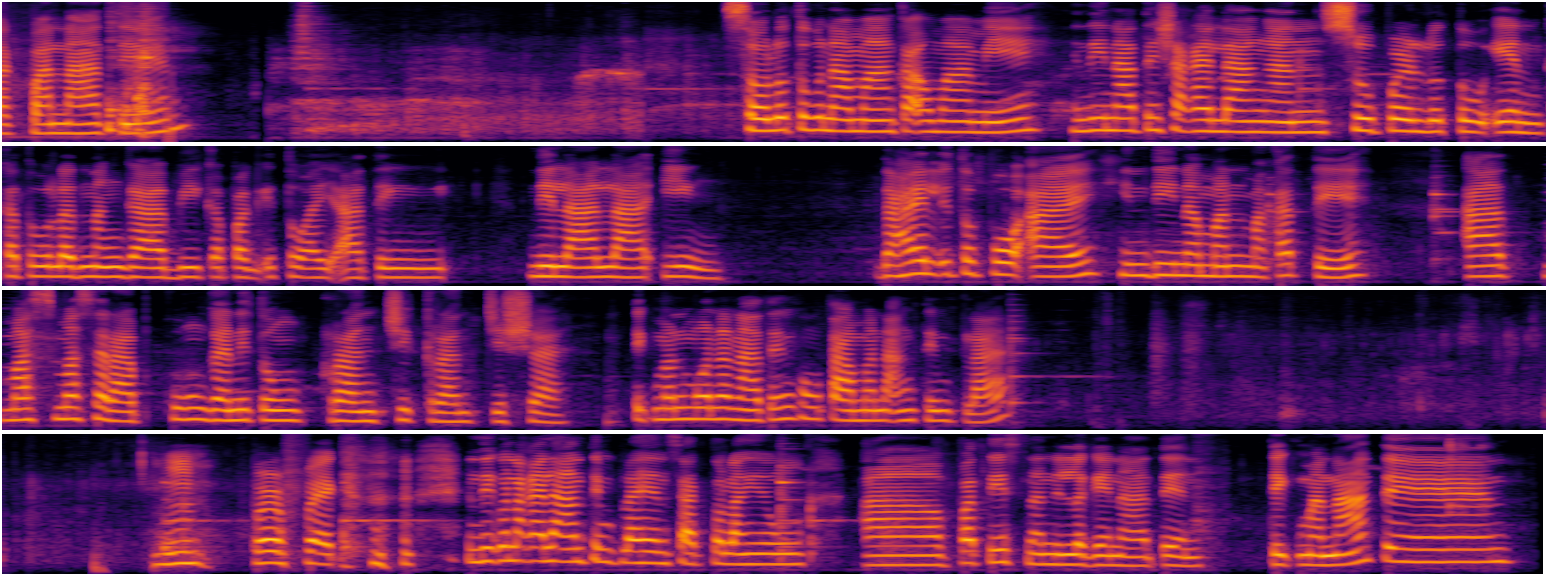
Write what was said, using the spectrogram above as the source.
Takpan natin. So, luto na mga kaumami. Hindi natin siya kailangan super lutuin katulad ng gabi kapag ito ay ating nilalaing. Dahil ito po ay hindi naman makate at mas masarap kung ganitong crunchy-crunchy siya. Tikman muna natin kung tama na ang timpla. Mm, perfect. hindi ko na kailangan timplahin. Sakto lang yung ah, patis na nilagay natin. Tikman natin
